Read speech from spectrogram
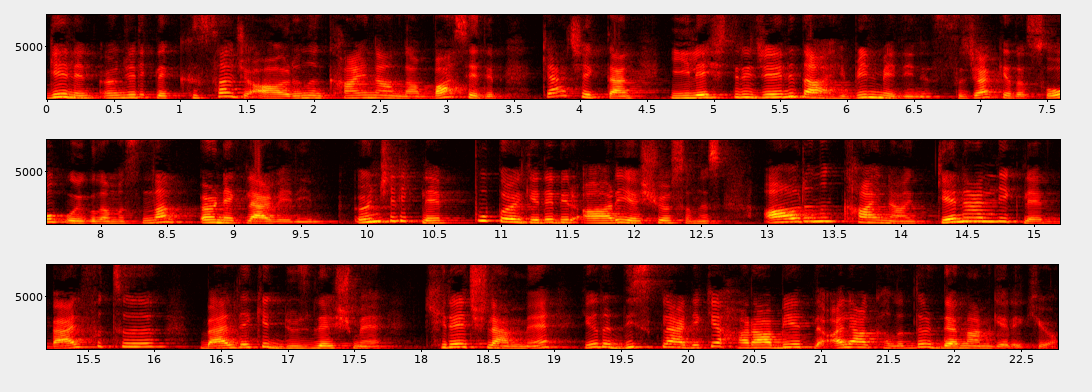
Gelin öncelikle kısaca ağrının kaynağından bahsedip gerçekten iyileştireceğini dahi bilmediğiniz sıcak ya da soğuk uygulamasından örnekler vereyim. Öncelikle bu bölgede bir ağrı yaşıyorsanız ağrının kaynağı genellikle bel fıtığı, beldeki düzleşme, kireçlenme ya da disklerdeki harabiyetle alakalıdır demem gerekiyor.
